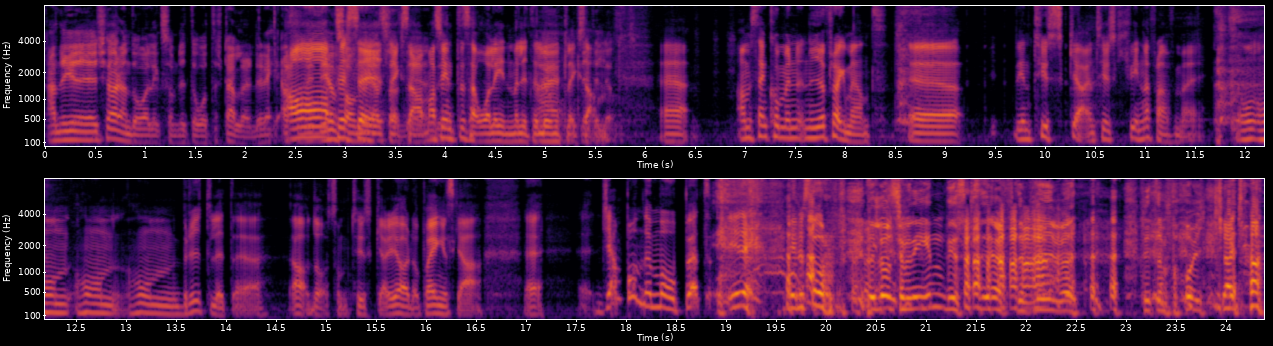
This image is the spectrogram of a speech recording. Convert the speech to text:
Han eh, kör ändå liksom lite återställare direkt. Alltså, ja, sån precis. resa, liksom. det- Alltså inte så all in, men lite Nej, lugnt liksom. lite lugnt. Eh, ja, men sen kommer nya fragment. Eh, det är en tyska, en tysk kvinna framför mig. Hon, hon, hon, hon bryter lite, ja då som tyskar gör då på engelska. Eh, Jump on the moped. Är det, är det så? Det låter som en indisk efterbliven liten pojke. Jag kan,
